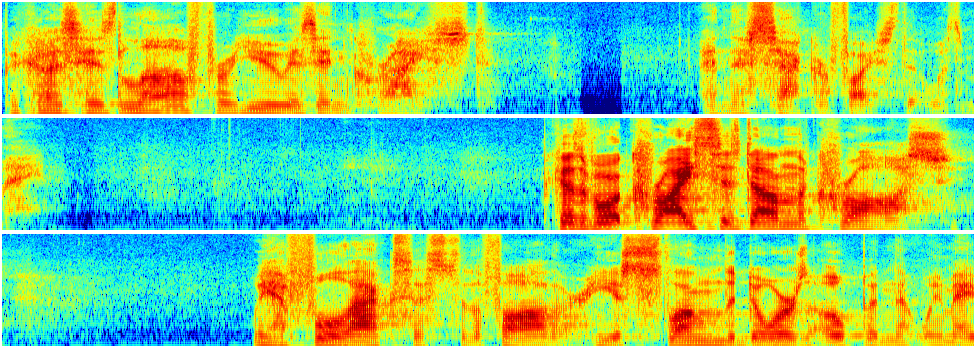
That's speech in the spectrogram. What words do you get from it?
Because his love for you is in Christ and this sacrifice that was made. Because of what Christ has done on the cross, we have full access to the Father. He has slung the doors open that we may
